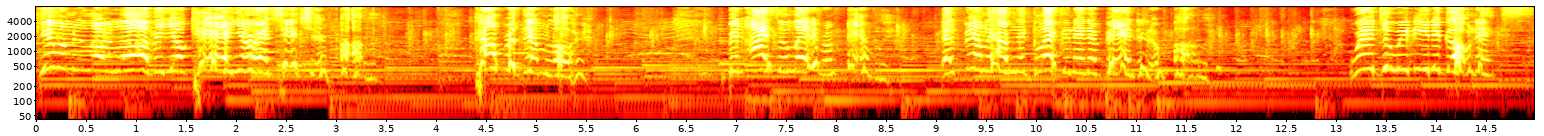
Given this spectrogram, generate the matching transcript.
Give them your love and your care and your attention, Father. Comfort them, Lord. Been isolated from family. That family have neglected and abandoned them, Father. Where do we need to go next?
